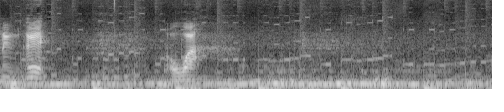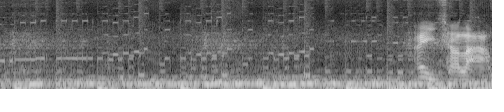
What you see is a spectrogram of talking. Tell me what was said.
หนึ่งเฮ้ย เอาวะไอ้ฉลาม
